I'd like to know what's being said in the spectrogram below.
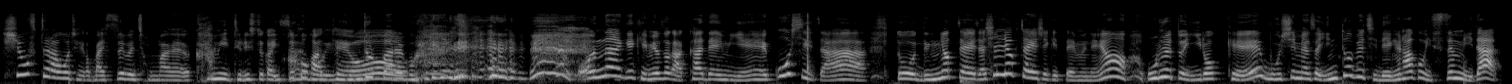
쇼호스트라고 제가 말씀을 정말 감히 드릴 수가 있을 것 아이고, 이거 같아요. 몸둘바를 모르겠는데. 워낙에 김효석 아카데미의 꽃이자 또 능력자이자 실력자이시기 때문에요. 오늘 또 이렇게 모시면서 인터뷰 진행을 하고 있습니다.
